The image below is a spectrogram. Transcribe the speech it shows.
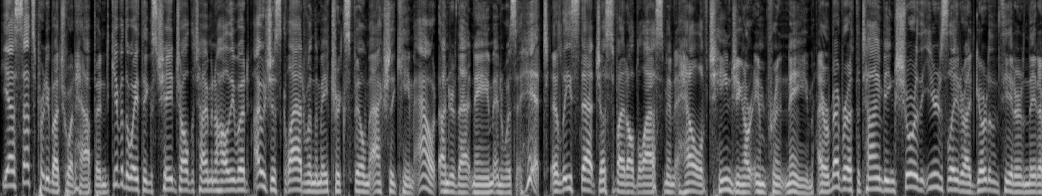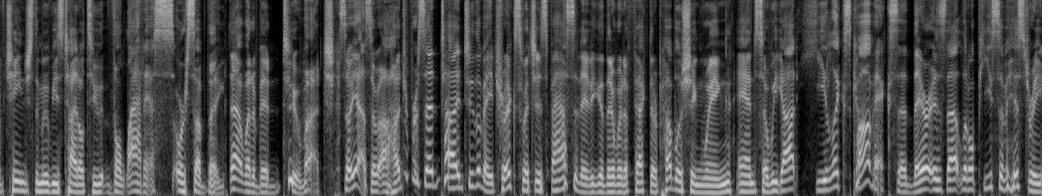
Yes, that's pretty much what happened. Given the way things change all the time in Hollywood, I was just glad when the Matrix film actually came out under that name and was a hit. At least that justified all the last minute hell of changing our imprint name. I remember at the time being sure that years later I'd go to the theater and they'd have changed the movie's title to The Lattice or something. That would have been too much. So yeah, so 100% tied to the Matrix, which is fascinating, and that would affect their publishing wing. And so we got Helix Comics. And there is that little piece of history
